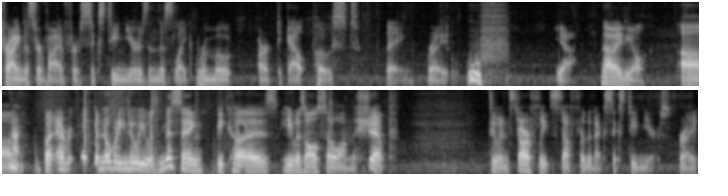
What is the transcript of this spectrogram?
trying to survive for 16 years in this like remote Arctic outpost thing, right? Oof. Yeah, not ideal. Um, No. But every but nobody knew he was missing because he was also on the ship doing Starfleet stuff for the next 16 years, right?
